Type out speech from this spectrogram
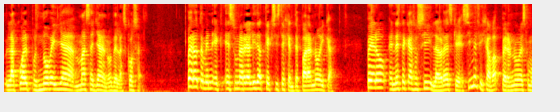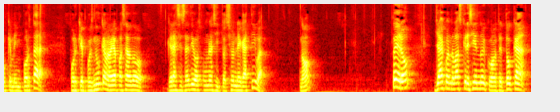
la cual pues no veía más allá, ¿no? De las cosas. Pero también e, es una realidad que existe gente paranoica. Pero en este caso sí, la verdad es que sí me fijaba, pero no es como que me importara. Porque pues nunca me había pasado, gracias a Dios, una situación negativa, ¿no? Pero ya cuando vas creciendo y cuando te toca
